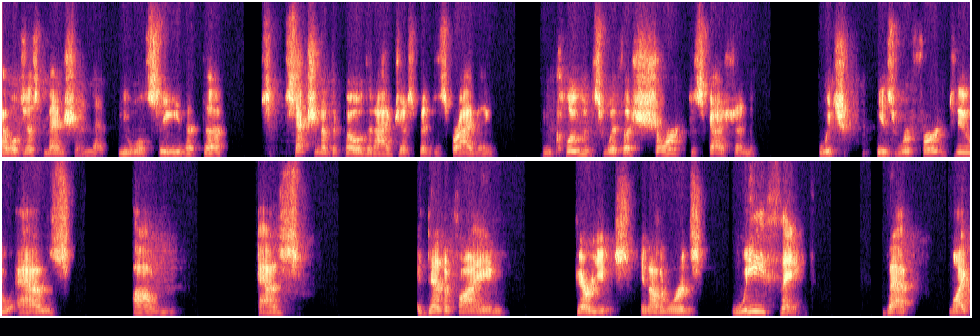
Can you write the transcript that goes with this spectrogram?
I will just mention that you will see that the section of the code that I've just been describing concludes with a short discussion which is referred to as um, as identifying fair use. In other words, we think that like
